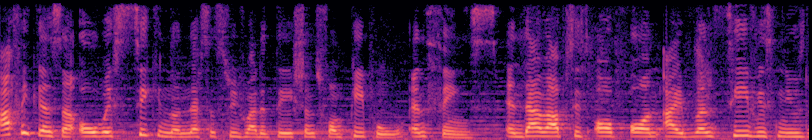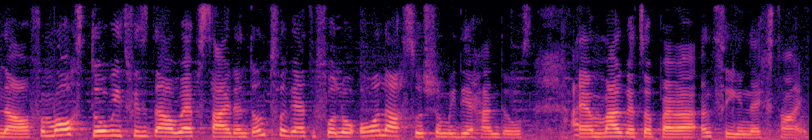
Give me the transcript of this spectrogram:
Africans are always seeking unnecessary validations from people and things. And that wraps it up on iBrand TV's News Now. For more stories, visit our website and don't forget to follow all our social media handles. I am Margaret Opara and see you next time.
